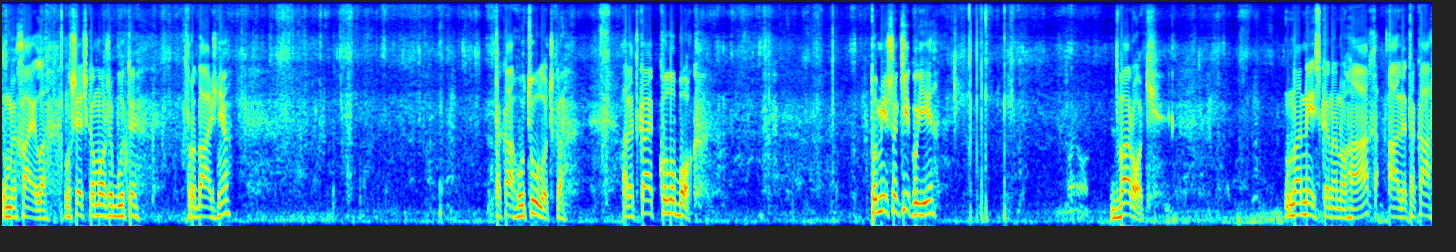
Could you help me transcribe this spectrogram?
у Михайла. Лошечка може бути продажня. Така гуцулочка. Але така як колобок. То Міша Кіку є? Два роки. Вона низька на ногах, але така.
